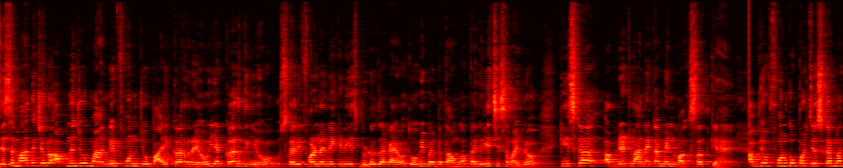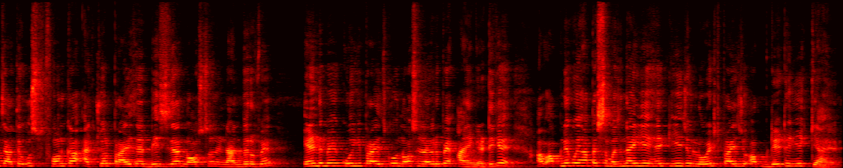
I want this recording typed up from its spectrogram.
जैसे मान के चलो आपने जो महँगे फ़ोन जो बाय कर रहे हो या कर दिए हो, उसका रिफंड लेने के लिए इस वीडियो तक आए हो तो भी मैं बताऊँगा। पहले ये चीज़ समझ लो कि इसका अपडेट लाने का मेन मकसद क्या है। अब जो फ़ोन को परचेस करना चाहते हो, उस फ़ोन का एक्चुअल प्राइस है बीस हज़ार नौ सौ निन्यानवे रुपये एंड में कोई भी प्राइस को नौ सौ निन्यानवे रुपये आएँगे, ठीक है? अब अपने को यहाँ पे समझना ये है कि ये जो लोएस्ट प्राइस जो अपडेट है, ये क्या है?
